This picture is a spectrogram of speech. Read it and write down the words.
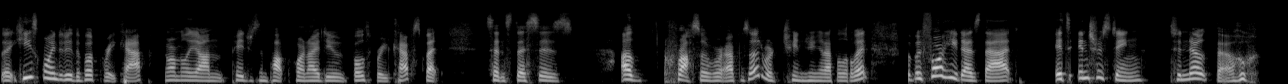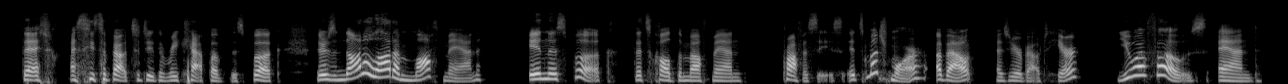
uh, he's going to do the book recap. Normally on Pages and Popcorn, I do both recaps, but since this is a crossover episode, we're changing it up a little bit. But before he does that, it's interesting to note, though, that as he's about to do the recap of this book, there's not a lot of Mothman in this book that's called the Mothman Prophecies. It's much more about, as you're about to hear, UFOs and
